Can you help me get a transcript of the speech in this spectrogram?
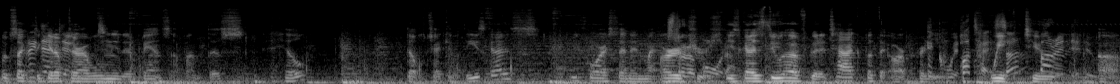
Looks like to get up there, I will need to advance up on this hill. double check it with these guys before I send in my archers. These guys do have good attack, but they are pretty weak to uh,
